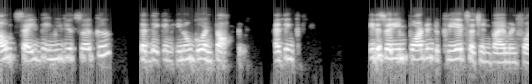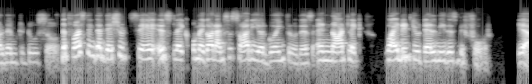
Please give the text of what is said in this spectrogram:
outside the immediate circle that they can you know go and talk to. I think it is very important to create such environment for them to do so. The first thing that they should say is like oh my god i'm so sorry you're going through this and not like why didn't you tell me this before? Yeah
